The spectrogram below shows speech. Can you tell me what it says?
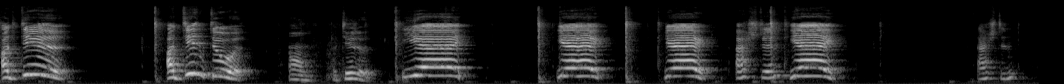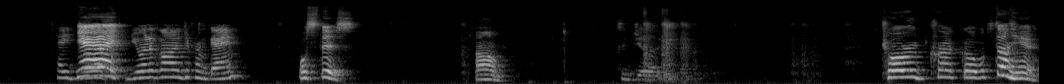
I did it. I didn't do it. Oh, I did it. Yay! Yay! Yay! Ashton. Yay! Ashton. Hey, do Yay! you, you want to go on a different game? What's this? Um. It's a agility. Toad cracker. What's down here?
